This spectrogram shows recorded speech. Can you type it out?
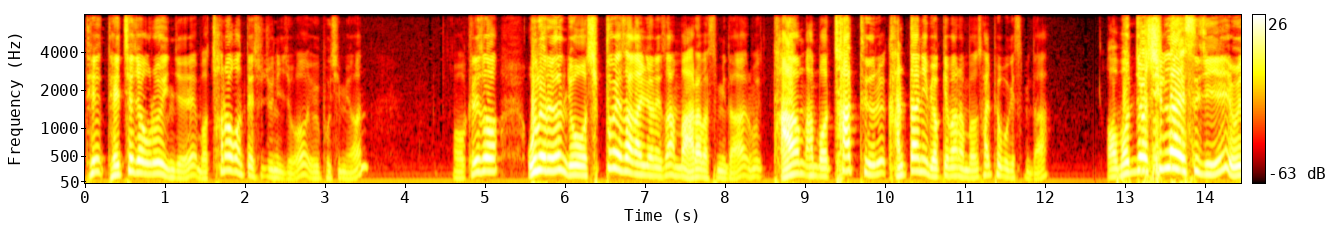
대, 대체적으로 이제 뭐 천억 원대 수준이죠. 여기 보시면 어, 그래서 오늘은 요 식품회사 관련해서 한번 알아봤습니다. 그럼 다음 한번 차트를 간단히 몇 개만 한번 살펴보겠습니다. 어, 먼저 신라 SG, 요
